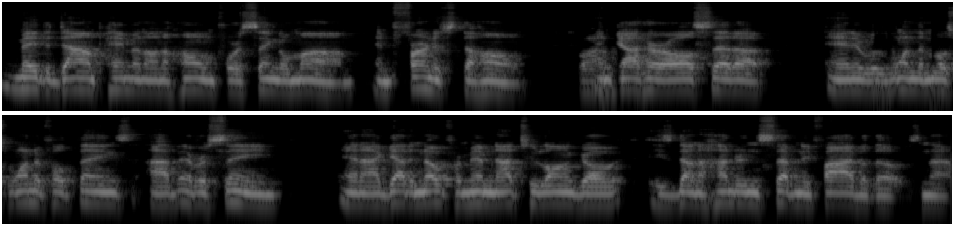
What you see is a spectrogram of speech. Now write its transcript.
made the down payment on a home for a single mom and furnished the home wow. and got her all set up. And it was one of the most wonderful things I've ever seen. And I got a note from him not too long ago. He's done 175 of those now.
